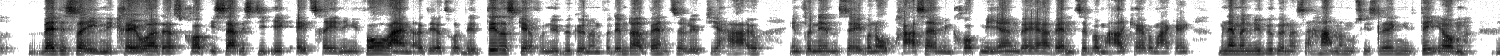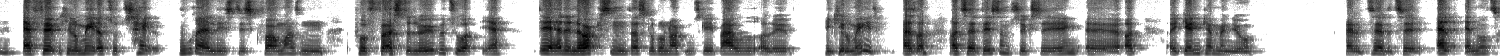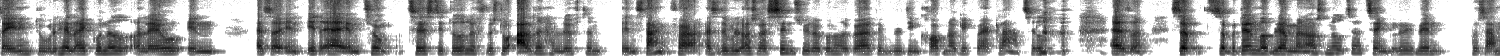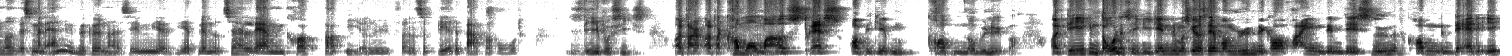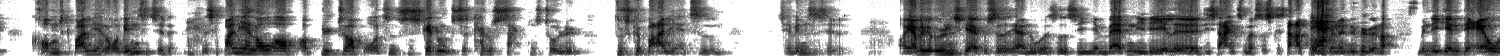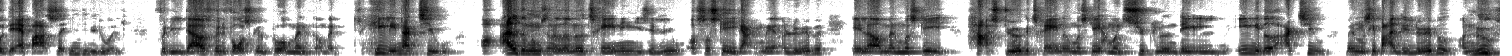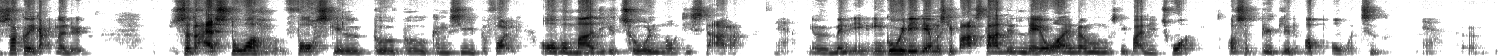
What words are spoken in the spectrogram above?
hvad det så egentlig kræver af deres krop, især hvis de ikke er i træning i forvejen, og det, jeg tror, det er det, der sker for nybegynderne. For dem, der er vant til at løbe, de har jo en fornemmelse af, hvornår presser jeg min krop mere, end hvad jeg er vant til, hvor meget kan jeg, hvor meget kan jeg ikke. Men når man nybegynder, så har man måske slet ikke en idé om, mm. at 5 km totalt urealistisk for mig sådan, på første løbetur. Ja, det er det nok. Sådan, der skal du nok måske bare ud og løbe en kilometer. Altså, og tage det som succes. Ikke? Øh, og, og igen kan man jo relatere det til alt andet træning. Du vil heller ikke gå ned og lave en, altså en 1RM tung test i dødløft, hvis du aldrig har løftet en, en stang før. Altså det vil også være sindssygt at gå ned og gøre, det vil din krop nok ikke være klar til. altså, så, så på den måde bliver man også nødt til at tænke løb ind på samme måde, hvis man er nybegynder at sige, jeg, jeg bliver nødt til at lære min krop op i at løbe, for ellers så bliver det bare for hårdt. Lige præcis. Og der, og der kommer jo meget stress op igennem kroppen, når vi løber. Og det er ikke en dårlig ting. Igen, det er måske også der, hvor myten det kommer fra. Jamen, det, det er slidende for kroppen. men det er det ikke. Kroppen skal bare lige have lov at vende sig til det. Den skal bare lige have lov at, at bygge sig op over tid, så, skal du, så kan du sagtens tåle løb. Du skal bare lige have tiden til at vende sig til det. Og jeg vil jo ønske, at jeg kunne sidde her nu og sidde og sige, jamen hvad er den ideelle distance, man så skal starte på, ja. hvis man er nybegynder. Men igen, det er jo det er bare så individuelt. Fordi der er jo selvfølgelig forskel på, om man, om man er helt inaktiv og aldrig nogensinde har lavet noget træning i sit liv, og så skal I gang med at løbe, eller om man måske har styrketrænet, måske har man cyklet en del, egentlig været aktiv, men måske bare aldrig løbet, og nu så går I gang med at løbe. Så der er store forskelle på, på, kan man sige, på folk, over hvor meget de kan tåle, når de starter. Ja. Øh, men en, en god idé, det er måske bare at starte lidt lavere, end hvad man måske bare lige tror, og så bygge lidt op over tid.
